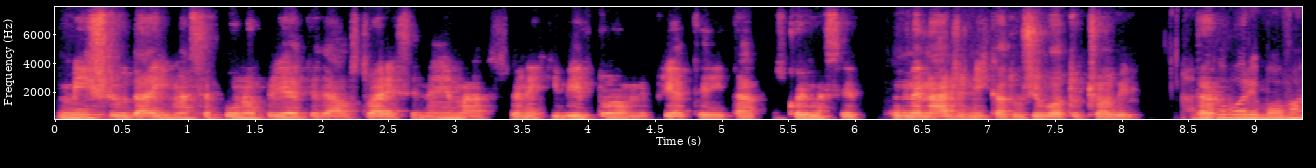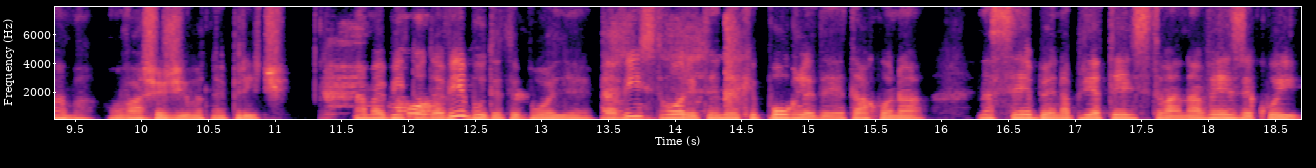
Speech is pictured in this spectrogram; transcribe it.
Mišlju da ima se puno prijatelja, a u stvari se nema, sve neki virtualni prijatelji tako, s kojima se ne nađe nikad u životu čovjek. A govorimo o vama, o vašoj životnoj priči. Nama je bitno da vi budete bolje, da vi stvorite neke poglede tako na, na sebe, na prijateljstva, na veze koji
